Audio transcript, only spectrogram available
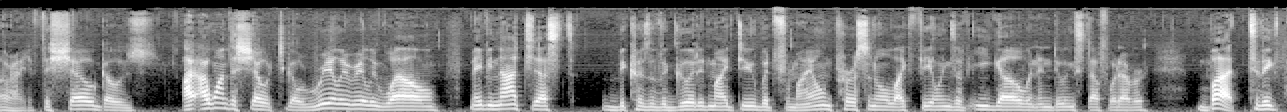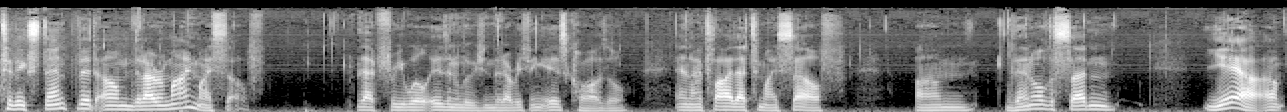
all right, if the show goes, I, I want the show to go really, really well, maybe not just because of the good it might do, but for my own personal like feelings of ego and, doing stuff, whatever, But to the to the extent that um, that I remind myself that free will is an illusion, that everything is causal, and I apply that to myself, um, then all of a sudden, yeah, um,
